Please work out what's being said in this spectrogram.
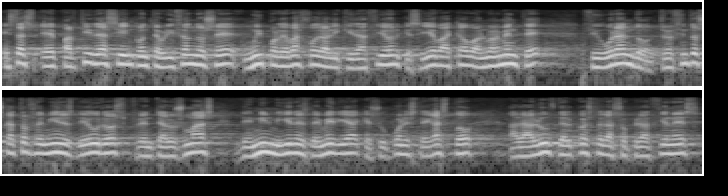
estas eh, partidas siguen contabilizándose muy por debajo de la liquidación que se lleva a cabo anualmente figurando 314 millones de euros frente a los más de 1.000 millones de media que supone este gasto a la luz del coste de las operaciones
